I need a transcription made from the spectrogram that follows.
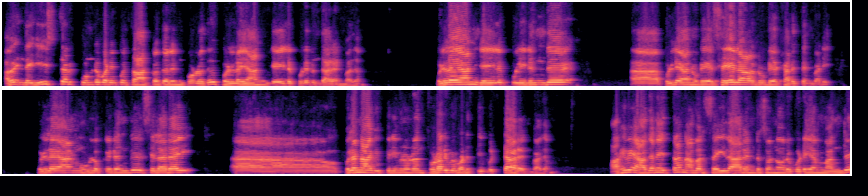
அவர் இந்த ஈஸ்டர் குண்டுவெடிப்பு தாக்குதலின் பொழுது பிள்ளையான் ஜெயிலுக்குள் இருந்தார் என்பதும் பிள்ளையான் ஜெயிலுக்குள் இருந்து ஆஹ் பிள்ளையானுடைய செயலாளருடைய கருத்தின்படி பிள்ளையான் உள்ளுக்கிருந்து சிலரை ஆஹ், புலனாய்வு பிரிவினுடன் தொடர்பு படுத்தி விட்டார் என்பதும் ஆகவே அதனைத்தான் அவர் செய்தார் என்று சொன்ன ஒரு விடயம் வந்து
